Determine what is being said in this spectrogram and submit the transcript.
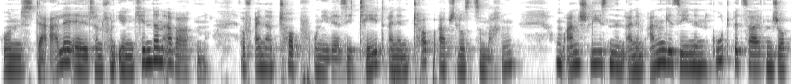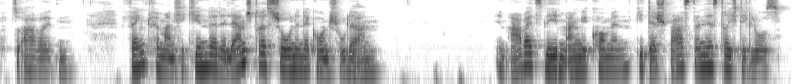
Und da alle Eltern von ihren Kindern erwarten, auf einer Top-Universität einen Top-Abschluss zu machen, um anschließend in einem angesehenen, gut bezahlten Job zu arbeiten, fängt für manche Kinder der Lernstress schon in der Grundschule an. Im Arbeitsleben angekommen, geht der Spaß dann erst richtig los.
